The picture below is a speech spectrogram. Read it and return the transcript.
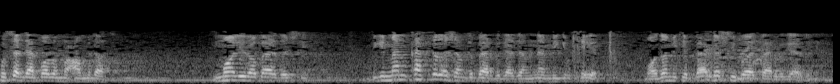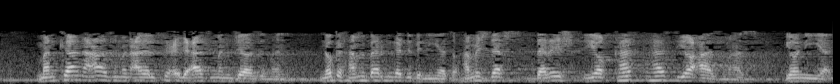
خصوصا در باب معاملات. مالی را برداشتی؟ بگی من قصد داشتم که بر بگردم نه میگیم خیر. مادامی که برداشتی باید بر بگردونی من کان عازما على الفعل عزما جازما. نه که همه برمیگرده به نیت. همش در درش یا قصد هست یا عزم هست یا نیت.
